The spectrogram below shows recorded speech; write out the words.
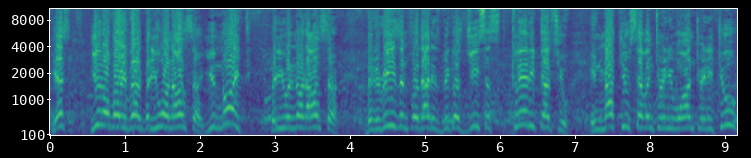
Yes, you know very well, but you won't answer. You know it, but you will not answer. The reason for that is because Jesus clearly tells you in Matthew 7 21 22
